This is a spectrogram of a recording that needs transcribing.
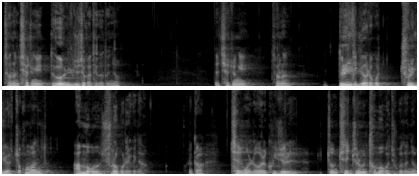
저는 체중이 늘 유지가 되거든요. 근데 체중이 저는 늘리기 어렵고 줄기가 조금만 안 먹으면 줄어버려요, 그냥. 그러니까 체중을 늘 그 유지를 좀 체중 줄이면 더 먹어주거든요.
